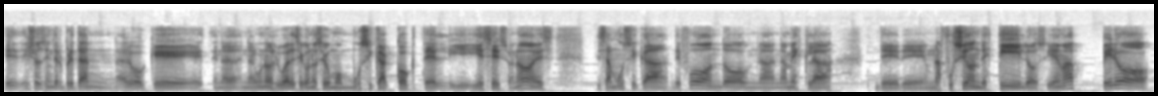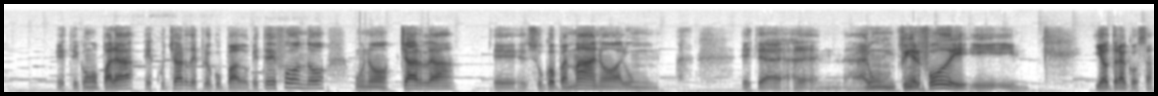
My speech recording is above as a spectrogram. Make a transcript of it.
e, ellos interpretan algo que este, en, algunos lugares se conoce como música cóctel y, es eso, ¿no? Es esa música de fondo, una, mezcla de, una fusión de estilos y demás, pero este, como para escuchar despreocupado, que esté de fondo, uno charla, eh, su copa en mano, algún este, a, un finger food y, a otra cosa.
